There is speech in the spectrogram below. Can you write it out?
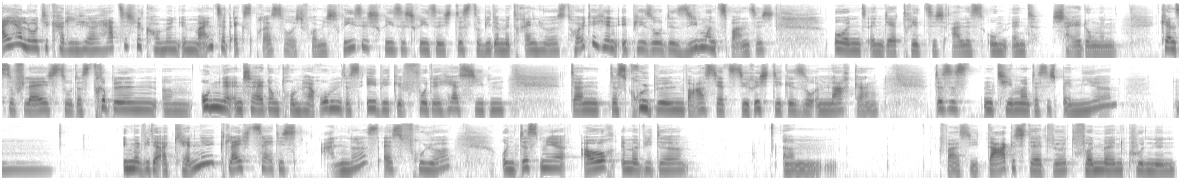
Hi, hallo, die Kadel hier. Herzlich willkommen im Mindset Expresso. Ich freue mich riesig, riesig, riesig, dass du wieder mit reinhörst. Heute hier in Episode 27 und in der dreht sich alles um Entscheidungen. Kennst du vielleicht so das Trippeln ähm, um eine Entscheidung drumherum, das ewige vor dir herschieben, dann das Grübeln, war es jetzt die richtige so im Nachgang? Das ist ein Thema, das ich bei mir mh, mm, immer wieder erkenne, gleichzeitig anders als früher und das mir auch immer wieder ähm, quasi dargestellt wird von meinen Kunden.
